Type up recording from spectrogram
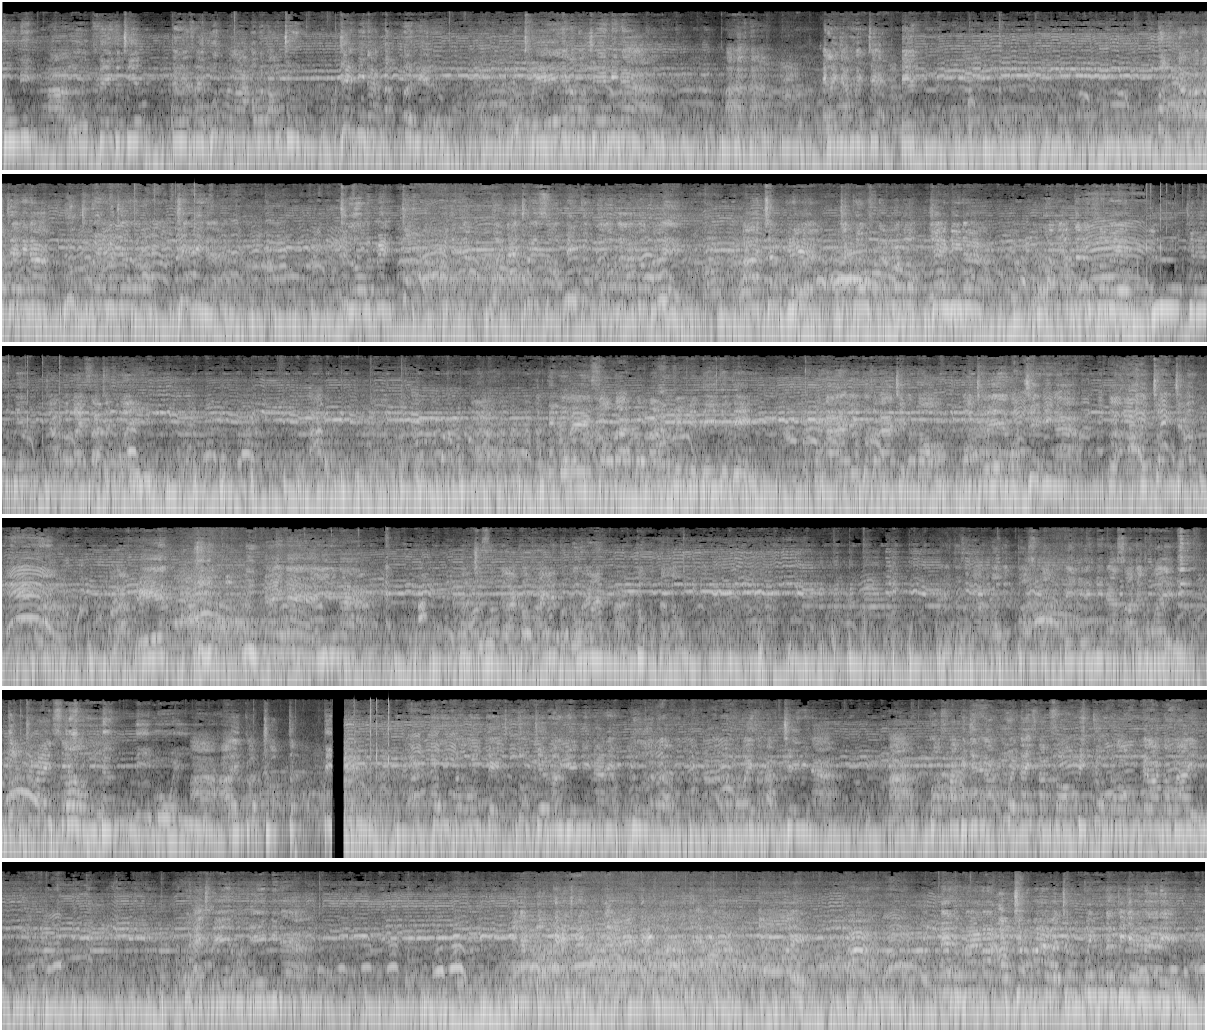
គូនេះបាទលោកទេទៅជាតិនិងអ្នកស្រីហ៊ុនឡាឧបត្ថម្ភជូនចេញនេះណា10 ពីរទៀតទេអ្នកណាយកទស្សនាជីបន្តបត់ឆ្វេងបត់ឈីនេះណាឡើងឲ្យចុចចាំយ៉ាព្រាជីយកនោះឯណាយីណាជួបកន្លែងកោបឯនេះបដូរហើយណាបាទទុំតឡងនេះទស្សនារបស់ទៀតបត់ស្ដាប់ពីយីនេះណាសាជាថ្មីបត់ឆ្វេងសូមទឹកទី1អាហើយក៏ចុច ជានេះណាបាទគាត់ស្ដាំពីជាតិណាមួយដៃស្ដាំសងពីគុំដលងកលាកោបៃមួយដៃឆ្វេងរបស់គេនេះណានេះណាអូកែឆ្វេងទៅកែទៅចេះណាអូយបាទតែតំណាងអត់ចង់មកចង់ពេញមិនដឹងជាយ៉ាងណានេះ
